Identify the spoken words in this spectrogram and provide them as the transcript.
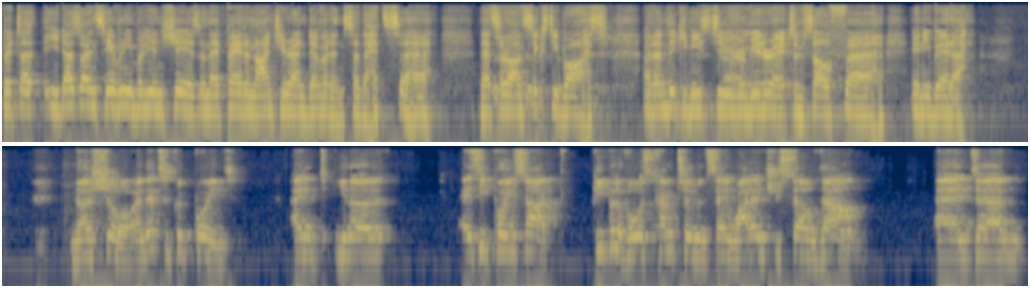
But uh, he does own 70 million shares and they paid a 90 rand dividend. So that's, uh, that's around 60 bars. I don't think he needs to remunerate himself uh, any better. No, sure. And that's a good point. And, you know, as he points out, people have always come to him and say, why don't you sell down? And um,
